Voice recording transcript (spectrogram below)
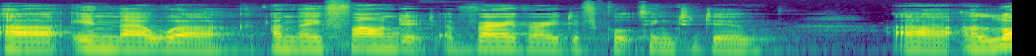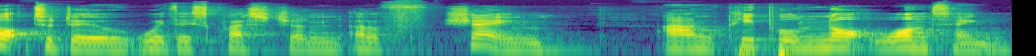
uh, in their work, and they found it a very, very difficult thing to do. Uh, a lot to do with this question of shame and people not wanting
